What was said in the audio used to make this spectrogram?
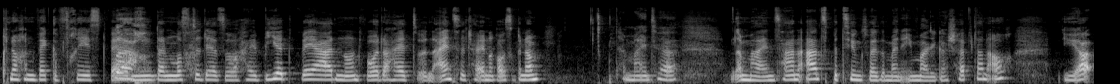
Knochen weggefräst werden. Dann musste der so halbiert werden und wurde halt so in Einzelteilen rausgenommen. Da meinte mein Zahnarzt, beziehungsweise mein ehemaliger Chef dann auch, ja,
